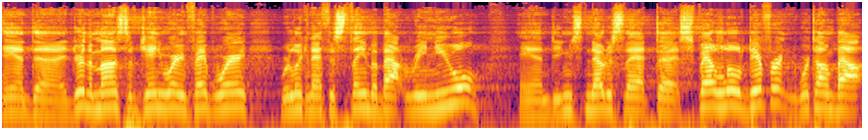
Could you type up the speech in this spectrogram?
And uh, during the months of January and February, we're looking at this theme about renewal. And you can notice that uh, it's spelled a little different. We're talking about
